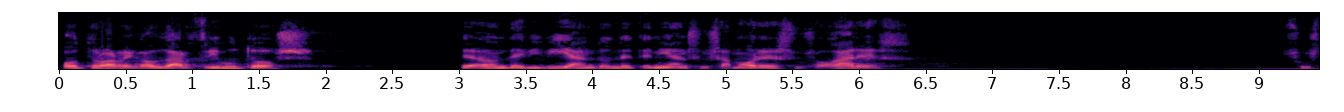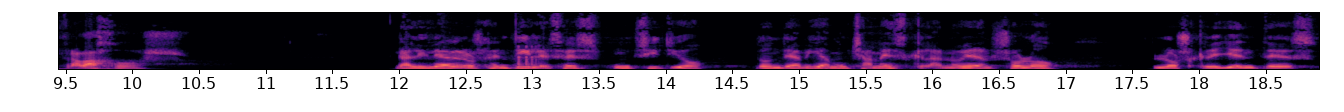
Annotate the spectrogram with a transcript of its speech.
otro a recaudar tributos, era donde vivían, donde tenían sus amores, sus hogares, sus trabajos. Galilea de los Gentiles es un sitio donde había mucha mezcla, no eran solo los creyentes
